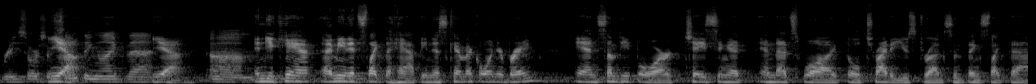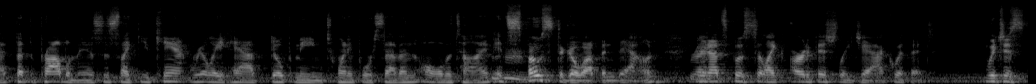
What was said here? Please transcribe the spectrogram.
resource or yeah. something like that. Yeah. Um, and you can't. I mean, it's like the happiness chemical in your brain. And some people are chasing it, and that's why they'll try to use drugs and things like that. But the problem is, it's like you can't really have dopamine 24 7 all the time. Mm-hmm. It's supposed to go up and down. Right. You're not supposed to like artificially jack with it which is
